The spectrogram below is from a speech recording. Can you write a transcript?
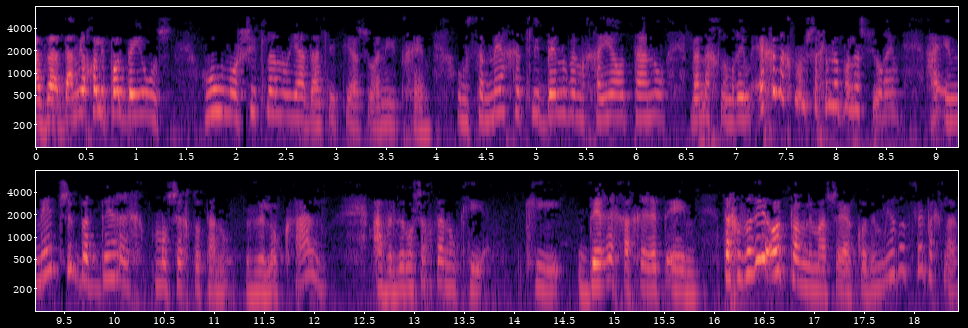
אז האדם יכול ליפול בייאוש. הוא מושיט לנו יד, אל תתייאשו, אני איתכם. הוא משמח את ליבנו ומחיה אותנו, ואנחנו אומרים, איך אנחנו ממשיכים לבוא לשיעורים? האמת שבדרך מושכת אותנו. זה לא קל, אבל זה מושך אותנו כי, כי דרך אחרת אין. תחזרי עוד פעם למה שהיה קודם, מי רוצה בכלל?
